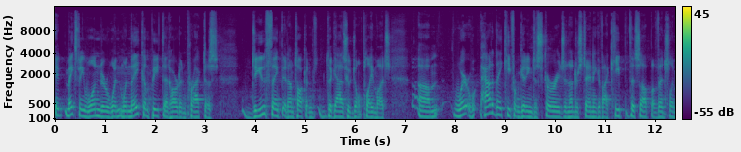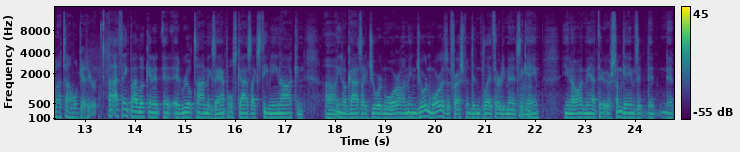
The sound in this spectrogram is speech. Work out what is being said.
it makes me wonder when, when they compete that hard in practice, do you think that I'm talking the guys who don't play much? Um, where, how do they keep from getting discouraged and understanding if I keep this up, eventually my time will get here? I think by looking at, at, at real time examples, guys like Steven Enoch and uh, you know guys like Jordan Nwora. I mean, Jordan Nwora as a freshman didn't play 30 minutes a game. You know, I mean, I there are some games that, that, that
